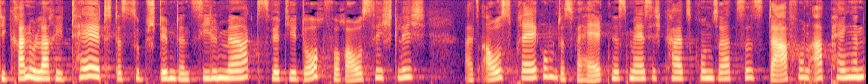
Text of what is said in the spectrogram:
Die Granularität des zu bestimmten Zielmarkts wird jedoch voraussichtlich als Ausprägung des Verhältnismäßigkeitsgrundsatzes davon abhängen,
